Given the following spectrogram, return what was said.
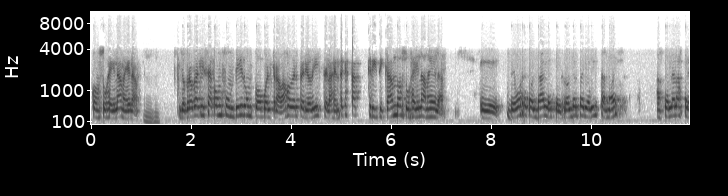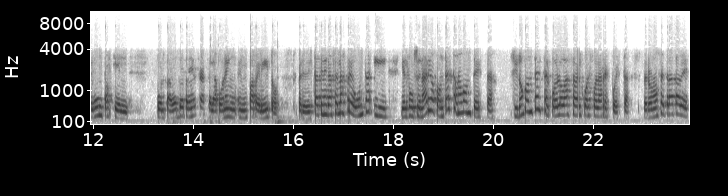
con su Mela. yo creo que aquí se ha confundido un poco el trabajo del periodista, la gente que está criticando a su Lamela. Eh, debo recordarles que el rol del periodista no es hacerle las preguntas que el portavoz de prensa se la pone en, un papelito. El periodista tiene que hacer las preguntas y, y el funcionario contesta o no contesta. Si no contesta, el pueblo va a saber cuál fue la respuesta. Pero no se trata de,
